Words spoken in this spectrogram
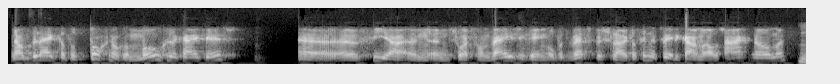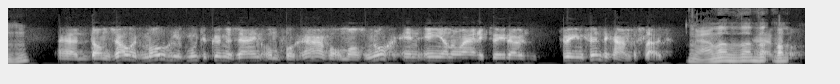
Nou blijkt dat er toch nog een mogelijkheid is uh, via een, een soort van wijziging op het wetsbesluit dat in de Tweede Kamer al is aangenomen. Mm -hmm. uh, dan zou het mogelijk moeten kunnen zijn om voor Graven om alsnog in 1 januari 2022 aan te sluiten. Ja, wa, wa, wa, wat,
